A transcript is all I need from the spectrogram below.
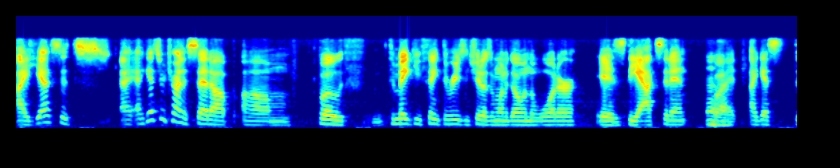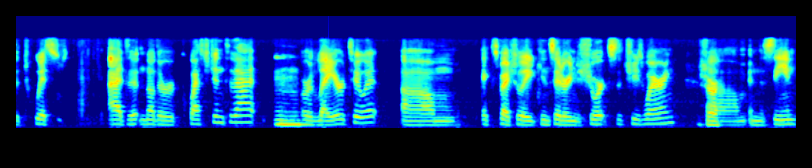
I guess it's. I, I guess they're trying to set up um, both to make you think the reason she doesn't want to go in the water is the accident, Uh-huh. but I guess the twist adds another question to that Mhm. or layer to it. Um, especially considering the shorts that she's wearing Sure. um, in the scene.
